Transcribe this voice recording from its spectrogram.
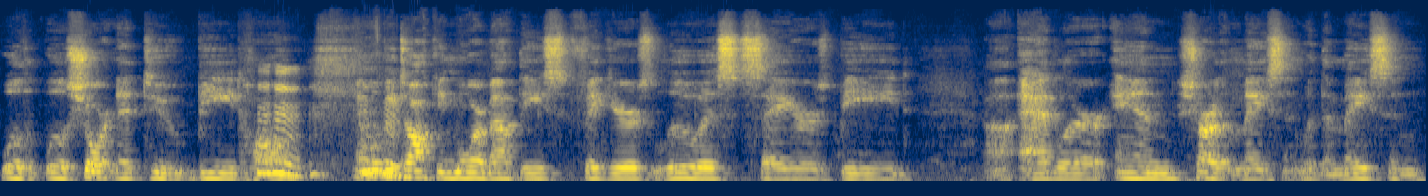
We'll, we'll shorten it to Bede Hall. Mm-hmm. and we'll be talking more about these figures Lewis, Sayers, Bede, uh, Adler, and Charlotte Mason with the Mason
